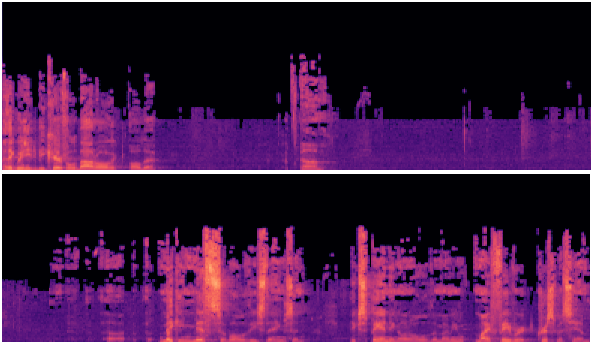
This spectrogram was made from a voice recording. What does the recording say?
I think we need to be careful about all the, all the um, uh, making myths of all of these things and expanding on all of them. I mean, my favorite Christmas hymn,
